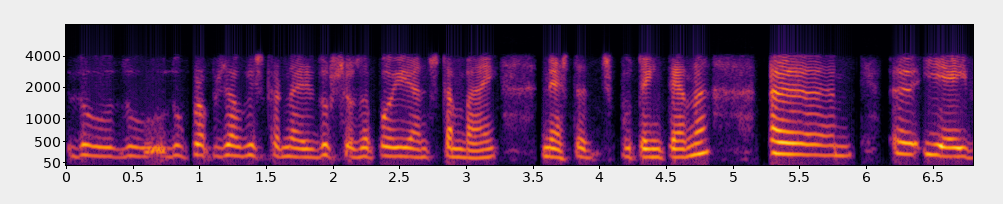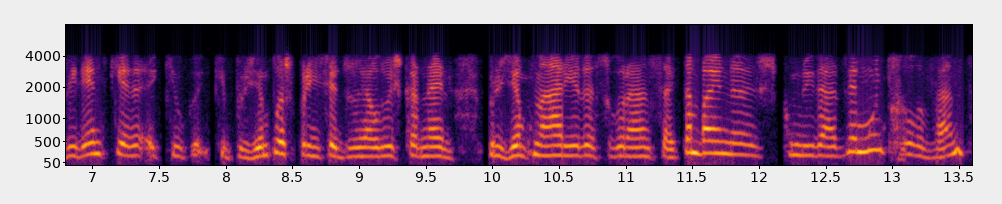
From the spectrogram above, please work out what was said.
do, do, do próprio José Luís Carneiro e dos seus apoiantes também, nesta disputa interna, uh, uh, e é evidente que, que, que, por exemplo, a experiência do José Luís Carneiro, por exemplo, na área da segurança e também nas comunidades, é muito relevante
